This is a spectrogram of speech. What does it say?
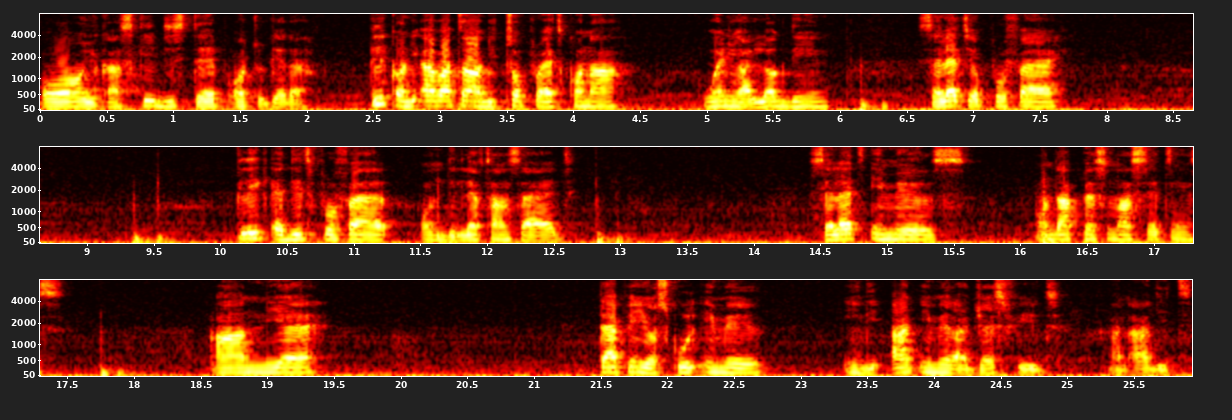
or you can skip this step altogether. Click on the avatar on the top right corner when you are logged in. Select your profile click edit profile on the left hand side select emails under personal settings and here type in your school email in the add email address field and add it.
